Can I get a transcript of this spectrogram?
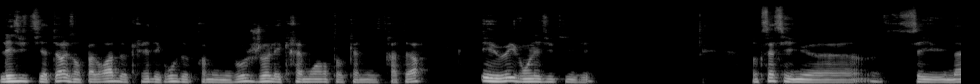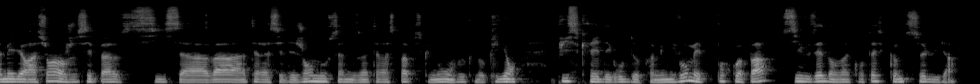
les utilisateurs ils n'ont pas le droit de créer des groupes de premier niveau. Je les crée moi en tant qu'administrateur et eux ils vont les utiliser. Donc ça c'est une euh, c'est une amélioration. Alors je sais pas si ça va intéresser des gens. Nous ça ne nous intéresse pas parce que nous on veut que nos clients puisse créer des groupes de premier niveau, mais pourquoi pas si vous êtes dans un contexte comme celui-là.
